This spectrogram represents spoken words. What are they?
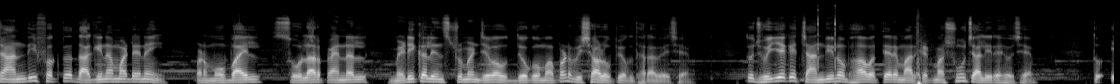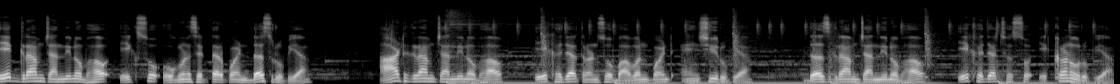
ચાંદી ફક્ત દાગીના માટે નહીં, પણ mobile, solar panel, medical instrument જેવા ઉદ્યોગોમાં પણ વિશાળ ઉપયોગ ધરાવે છે. તો જોઈએ કે ચાંદીનો ભાવ અત્યારે માર્કેટમાં શું ચાલી રહ્યો છે. તો એક ગ્રામ ચાંદીનો ભાવ એકસો ઓગણસિત્તેર પોઈન્ટ દસ રૂપિયા, આઠ ગ્રામ ચાંદીનો ભાવ એક હજાર ત્રણસો બાવન પોઈન્ટ એંશી રૂપિયા, દસ ગ્રામ ચાંદીનો ભાવ એક હજાર છસો એકાણું રૂપિયા.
